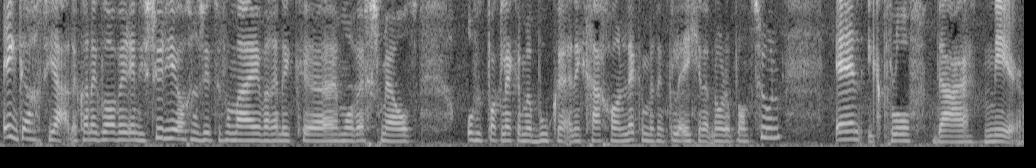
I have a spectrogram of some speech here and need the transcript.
ik dacht, ja, dan kan ik wel weer in die studio gaan zitten van mij. Waarin ik helemaal wegsmelt. Of ik pak lekker mijn boeken en ik ga gewoon lekker met een kleedje naar het Noorderplantsoen. En ik plof daar neer.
